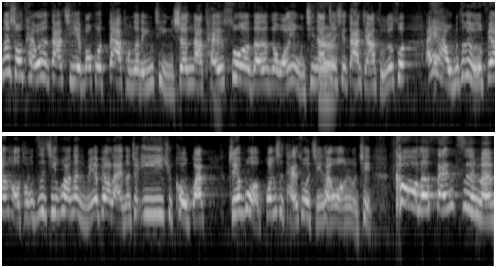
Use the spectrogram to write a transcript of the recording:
那时候台湾的大企业，包括大同的林景生啊、台塑的那个王永庆啊，这些大家族就说：“哎呀，我们这个有个非常好投资计划，那你们要不要来呢？”就一一去扣关。结果光是台塑集团王永庆扣了三次门，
